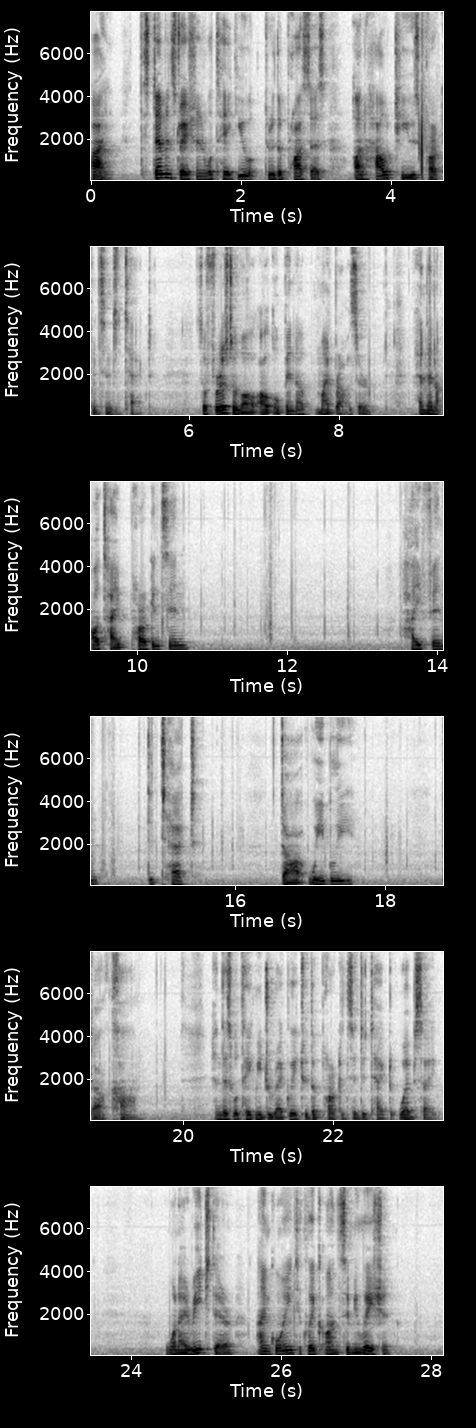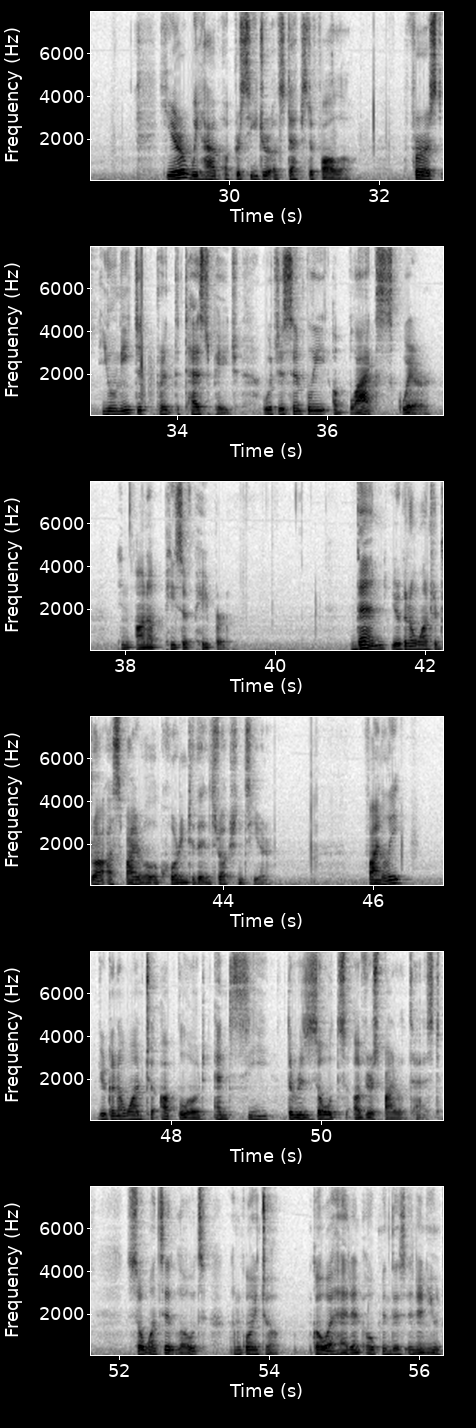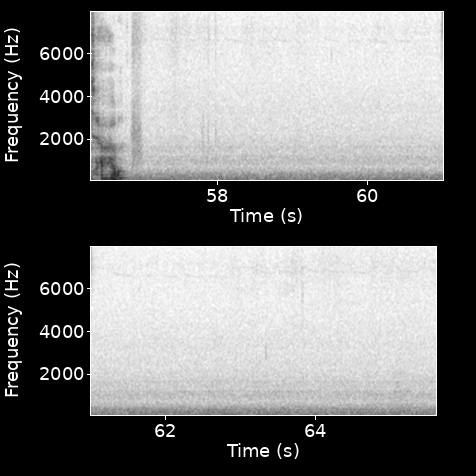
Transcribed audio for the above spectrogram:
Hi, this demonstration will take you through the process on how to use Parkinson Detect. So first of all, I'll open up my browser and then I'll type Parkinson hyphen detect dot weebly dot com and this will take me directly to the Parkinson Detect website. When I reach there, I'm going to click on simulation. Here we have a procedure of steps to follow. First, you'll need to print the test page, which is simply a black square in, on a piece of paper. Then, you're going to want to draw a spiral according to the instructions here. Finally, you're going to want to upload and see the results of your spiral test. So once it loads, I'm going to go ahead and open this in a new tab.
